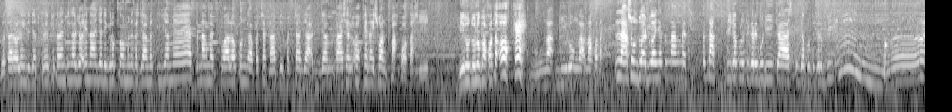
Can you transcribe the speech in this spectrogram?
Gue taruh link di deskripsi kalian tinggal join aja di grup komunitas Jamet. Iya, Met. Tenang, Met. Walaupun nggak pecah tapi pecah jam pasir. Oke, nice one. Mahkota sih. Biru dulu mahkota. Oke. Nggak biru nggak mahkota langsung dua-duanya tenang met. Tenang. 33.000 dikas 37.000 di hmm, eh,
